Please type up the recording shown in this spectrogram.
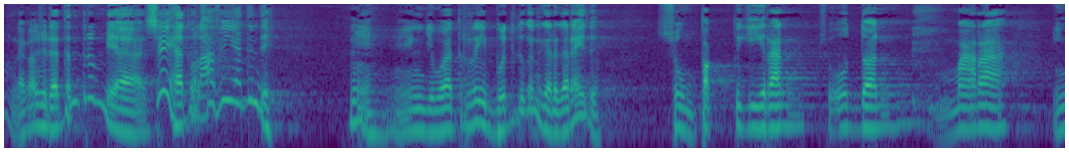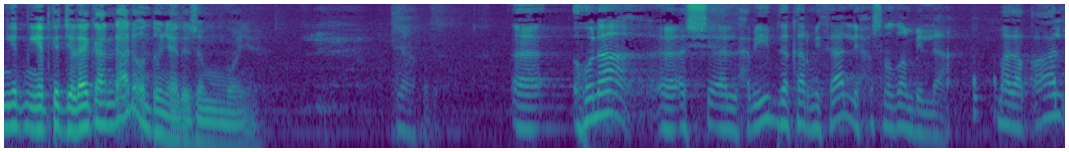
Nah, kalau sudah tentrem ya sehat walafiat deh. Nih, yang buat ribut itu kan gara-gara itu. Sumpak pikiran, suudon, marah, ingat-ingat kejelekan, tidak ada untungnya itu semuanya. هنا الحبيب ذكر مثال لحسن الظن بالله ماذا قال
